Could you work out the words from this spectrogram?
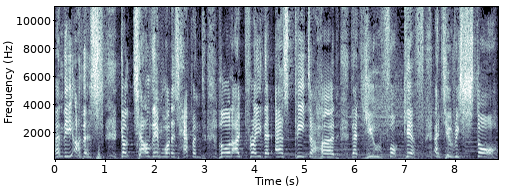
and the others, go tell them what has happened. Lord, I pray that as Peter heard that you forgive and you restore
